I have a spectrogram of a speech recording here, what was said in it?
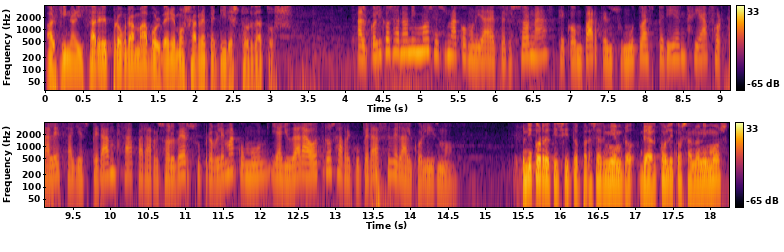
Al finalizar el programa volveremos a repetir estos datos. Alcohólicos Anónimos es una comunidad de personas que comparten su mutua experiencia, fortaleza y esperanza para resolver su problema común y ayudar a otros a recuperarse del alcoholismo. El único requisito para ser miembro de Alcohólicos Anónimos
